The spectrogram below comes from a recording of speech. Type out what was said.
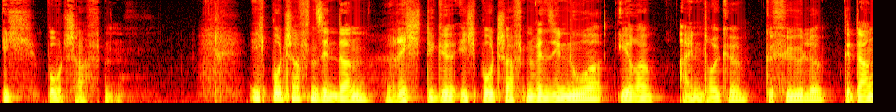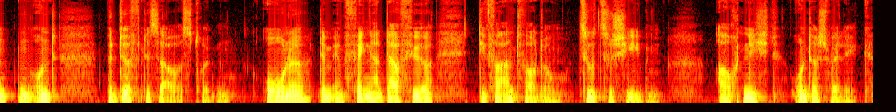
Ich-Botschaften? Ich-Botschaften sind dann richtige Ich-Botschaften, wenn sie nur ihre Eindrücke, Gefühle, Gedanken und Bedürfnisse ausdrücken, ohne dem Empfänger dafür die Verantwortung zuzuschieben, auch nicht unterschwellig.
